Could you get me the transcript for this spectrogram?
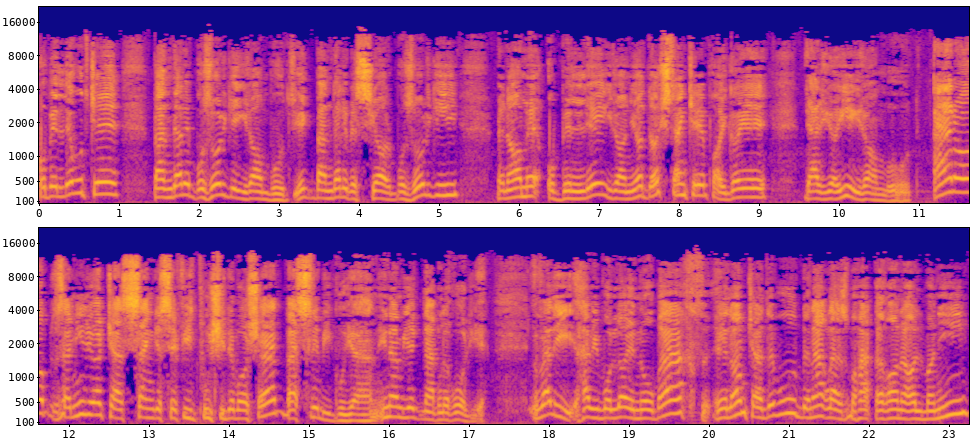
اوبله بود که بندر بزرگ ایران بود. یک بندر بسیار بزرگی به نام اوبله ایرانیا داشتن که پایگاه دریایی ایران بود. عرب زمین را که از سنگ سفید پوشیده باشد بسره می‌گویند. اینم یک نقل قولیه. ولی حبیب الله نوبخت اعلام کرده بود به نقل از محققان آلمانی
